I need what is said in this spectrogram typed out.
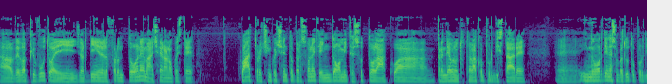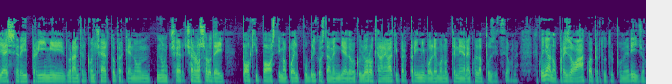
aveva piovuto ai giardini del frontone, ma c'erano queste 400-500 persone che indomite sotto l'acqua prendevano tutta l'acqua pur di stare eh, in ordine, soprattutto pur di essere i primi durante il concerto perché non, non c'erano solo dei pochi posti, ma poi il pubblico stava indietro, per cui loro che erano arrivati per primi volevano ottenere quella posizione. E quindi hanno preso acqua per tutto il pomeriggio.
